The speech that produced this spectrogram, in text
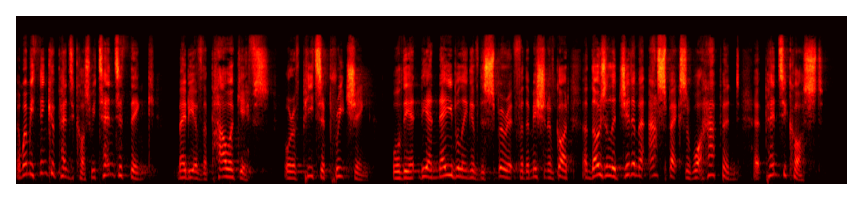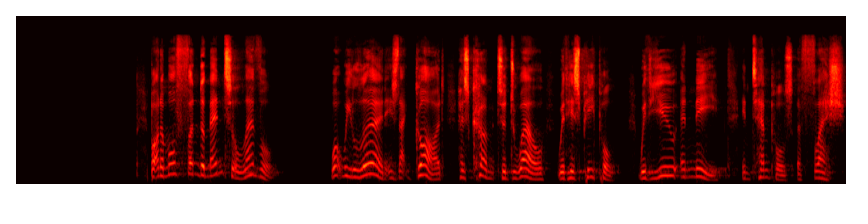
And when we think of Pentecost, we tend to think maybe of the power gifts or of Peter preaching or the, the enabling of the Spirit for the mission of God. And those are legitimate aspects of what happened at Pentecost. But on a more fundamental level, what we learn is that God has come to dwell with his people, with you and me, in temples of flesh.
